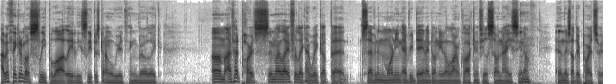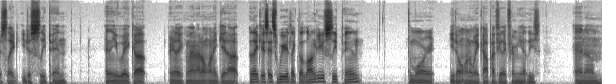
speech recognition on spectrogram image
I've been thinking about sleep a lot lately. Sleep is kind of a weird thing, bro. Like, um, I've had parts in my life where like I wake up at seven in the morning every day and I don't need an alarm clock and it feels so nice, you know. Mhm. And then there's other parts where it's like you just sleep in, and then you wake up and you're like, man, I don't want to get up. Like it's it's weird. Like the longer you sleep in, the more you don't want to wake up. I feel like for me at least, and um,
